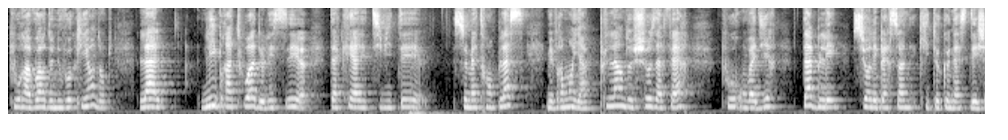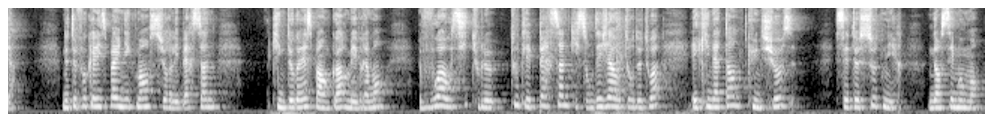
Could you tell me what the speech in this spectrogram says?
pour avoir de nouveaux clients. Donc là, libre à toi de laisser euh, ta créativité se mettre en place, mais vraiment il y a plein de choses à faire pour, on va dire, tabler sur les personnes qui te connaissent déjà. Ne te focalise pas uniquement sur les personnes qui ne te connaissent pas encore, mais vraiment vois aussi toutes les personnes qui sont déjà autour de toi et qui n'attendent qu'une chose, c'est te soutenir dans ces moments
